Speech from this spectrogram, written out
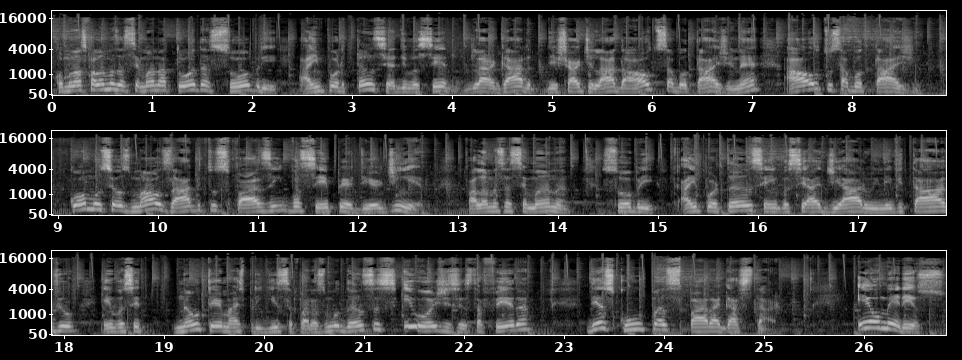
Como nós falamos a semana toda sobre a importância de você largar, deixar de lado a autossabotagem, né? A autossabotagem. Como seus maus hábitos fazem você perder dinheiro. Falamos essa semana sobre a importância em você adiar o inevitável, em você não ter mais preguiça para as mudanças e hoje, sexta-feira, Desculpas para gastar. Eu mereço.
